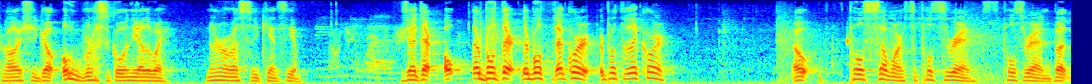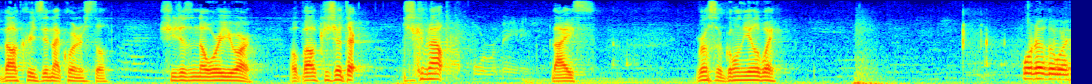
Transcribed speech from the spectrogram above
Probably should go. Oh, Russell, going the other way. No, no, Russell, you can't see him. He's right there. Oh, they're both there. They're both in that corner. They're both in that corner. Oh, Pulse somewhere. So Pulse ran. Pulse ran, but Valkyrie's in that corner still. She doesn't know where you are. Oh, Valkyrie's right there. She's coming out. Op 4 remaining. Nice. Russell, going the other way. What other way?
